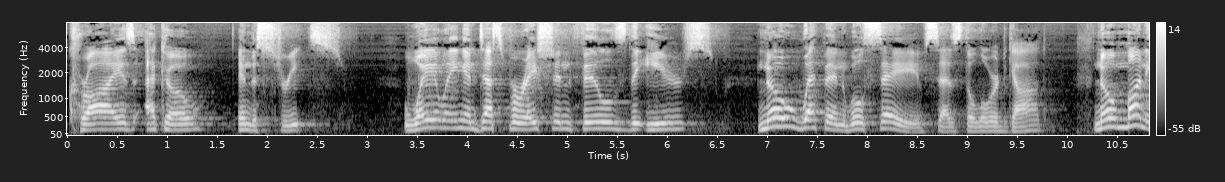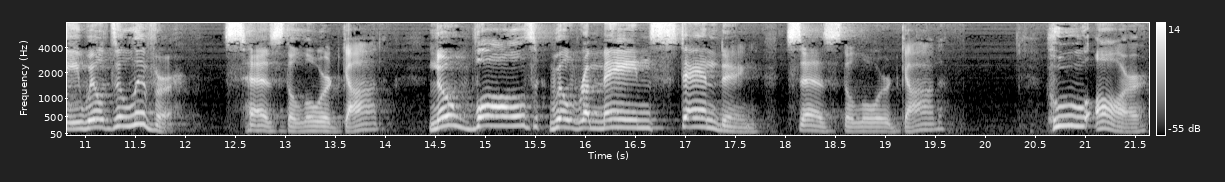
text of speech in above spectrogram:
Cries echo in the streets, wailing and desperation fills the ears. No weapon will save, says the Lord God. No money will deliver, says the Lord God. No walls will remain standing, says the Lord God. Who are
